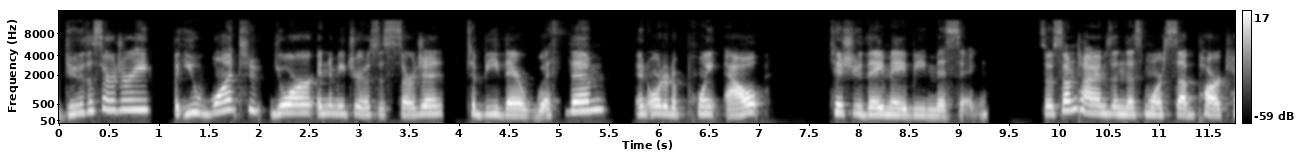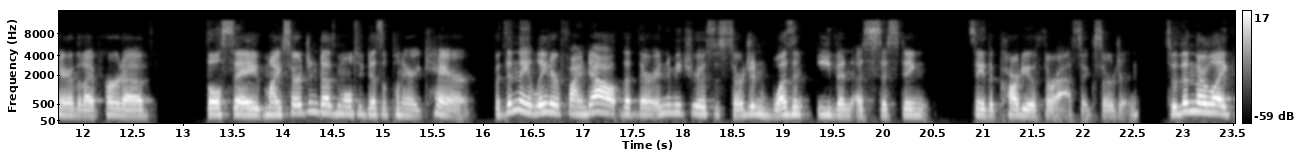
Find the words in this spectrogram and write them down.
do the surgery, but you want to your endometriosis surgeon to be there with them in order to point out tissue they may be missing. So sometimes in this more subpar care that I've heard of, they'll say my surgeon does multidisciplinary care but then they later find out that their endometriosis surgeon wasn't even assisting, say, the cardiothoracic surgeon. So then they're like,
